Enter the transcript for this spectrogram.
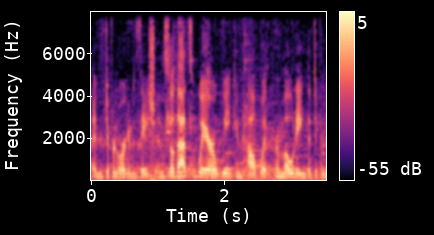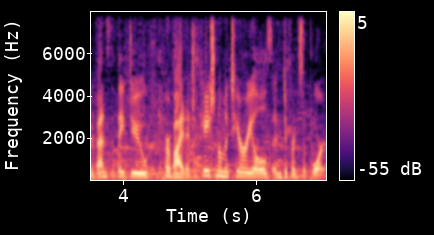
and different organizations. So that's where we can help with promoting the different events that they do, provide educational materials and different support.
